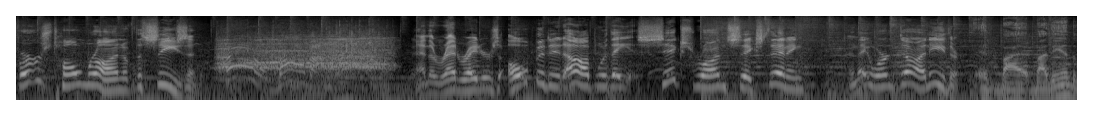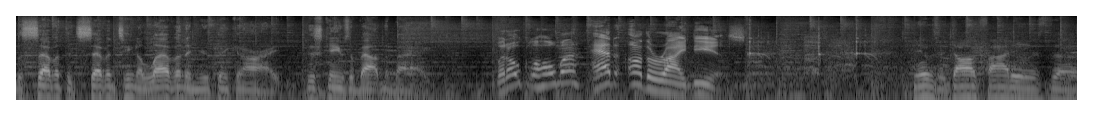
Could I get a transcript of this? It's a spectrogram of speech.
first home run of the season. Oh, mama. And the Red Raiders opened it up with a six run sixth inning and they weren't done either. And by, by the end of the seventh, it's 17 11, and you're thinking, all right, this game's about in the bag. But Oklahoma had other ideas. It was a dogfight. It was the,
